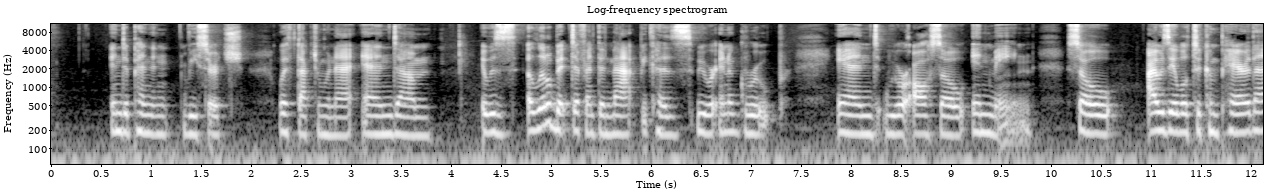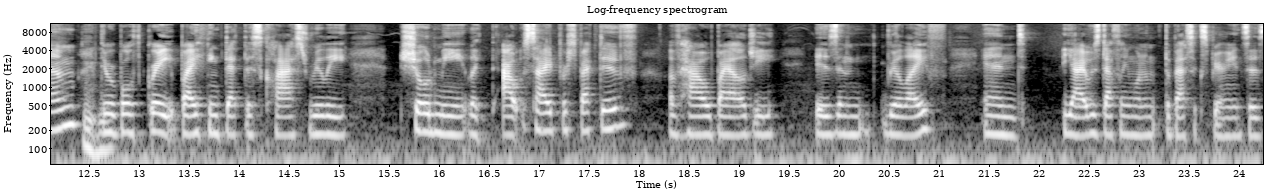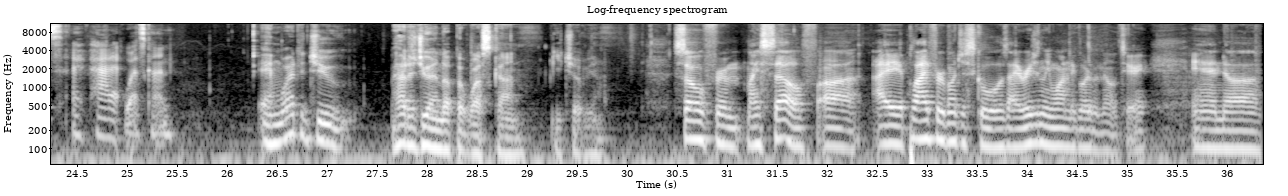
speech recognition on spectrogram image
independent research with Dr. Monette, and um, it was a little bit different than that because we were in a group, and we were also in Maine. So I was able to compare them. They were both great, but I think that this class really showed me like the outside perspective of how biology is in real life. And yeah, it was definitely one of the best experiences I've had at WestConn. And why did you? How did you end up at WestConn? Each of you. So for myself, uh, I applied for a bunch of schools. I originally wanted to go to the military, and uh,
